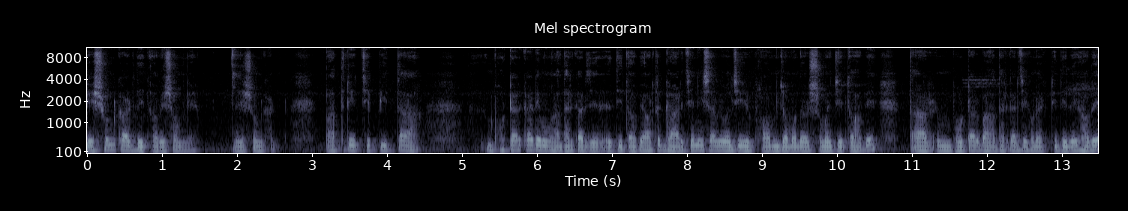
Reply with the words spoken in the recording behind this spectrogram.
রেশন কার্ড দিতে হবে সঙ্গে, রেশন কার্ড। পাত্রীর যে পিতা, ভোটার কার্ড এবং আধার কার্ড দিতে হবে, অর্থাৎ গার্জেন হিসাবে বলছি ফর্ম জমা দেওয়ার সময় যেতে হবে। তার ভোটার বা আধার কার্ড যে কোনো একটি দিলেই হবে।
